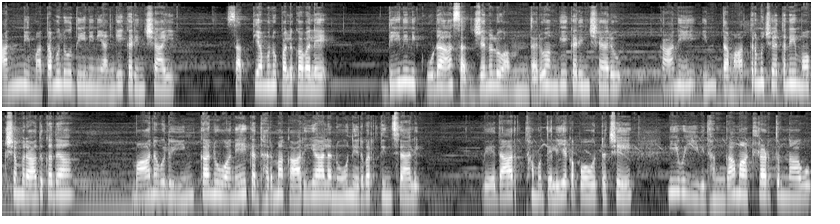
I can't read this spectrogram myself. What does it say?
అన్ని మతములు దీనిని అంగీకరించాయి. సత్యమును పలుకవలే. దీనిని కూడా సజ్జనులు అందరూ అంగీకరించారు. కానీ ఇంత మాత్రము చేతనే మోక్షం రాదు కదా. మానవులు ఇంకనూ అనేక ధర్మ కార్యాలను నిర్వర్తించాలి. వేదార్థము తెలియకపోవటచే నీవు ఈ విధంగా మాట్లాడుతున్నావు.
